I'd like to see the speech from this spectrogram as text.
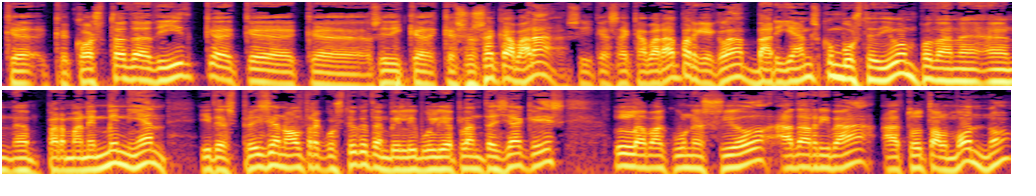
que, que costa de dir que, que, que, o sigui, que, que això s'acabarà. O sigui, que s'acabarà perquè, clar, variants, com vostè diu, en poden, en, en, permanentment n'hi ha. I després hi ha una altra qüestió que també li volia plantejar, que és la vacunació ha d'arribar a tot el món, no?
